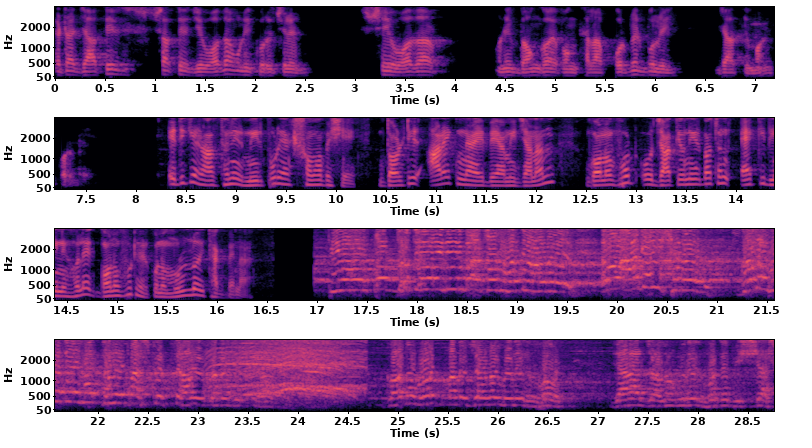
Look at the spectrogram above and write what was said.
এটা জাতির সাথে যে ওয়াদা উনি করেছিলেন সেই ওয়াদার উনি ভঙ্গ এবং খেলাপ করবেন বলেই জাতি মনে করবে। এদিকে রাজধানীর মিরপুরে এক সমাবেশে দলটির আরেক নায়েবে আমির জানান গণভোট ও জাতীয় নির্বাচন একই দিনে হলে গণভোটের কোনো মূল্যই থাকবে না। নির্বাচন হতে হবে এবং আগেই সেটা গণভোটের মাধ্যমে পাশ করতে হবে। গণভোট মানে জনগণের ভোট। যারা জনগণের ভোটে বিশ্বাস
